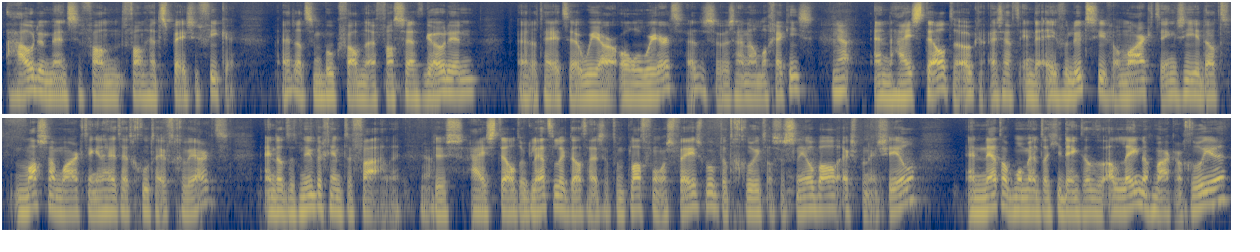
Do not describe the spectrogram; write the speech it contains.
houden mensen van, van het specifieke. Dat is een boek van, eh, van Seth Godin. Eh, dat heet eh, We Are All Weird. Dus we zijn allemaal gekkies. Ja. En hij stelt ook, hij zegt in de evolutie van marketing zie je dat massamarketing een hele tijd goed heeft gewerkt. En dat het nu begint te falen. Ja. Dus hij stelt ook letterlijk dat hij zegt een platform als Facebook, dat groeit als een sneeuwbal, exponentieel. En net op het moment dat je denkt dat het alleen nog maar kan groeien,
